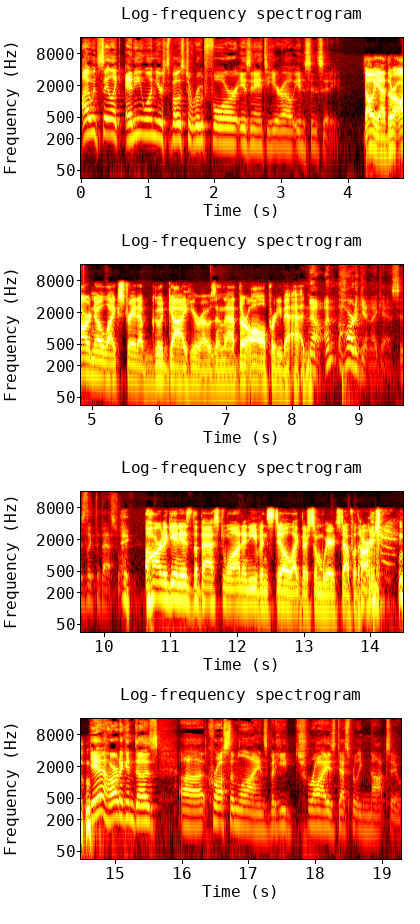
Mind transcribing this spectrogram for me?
I would say like anyone you're supposed to root for is an anti-hero in Sin City. Oh yeah, there are no like straight up good guy heroes in that. They're all pretty bad. No, I'm Hartigan, I guess, is like the best one. Hartigan is the best one, and even still, like there's some weird stuff with Hartigan. yeah, Hartigan does uh, cross some lines, but he tries desperately not to.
